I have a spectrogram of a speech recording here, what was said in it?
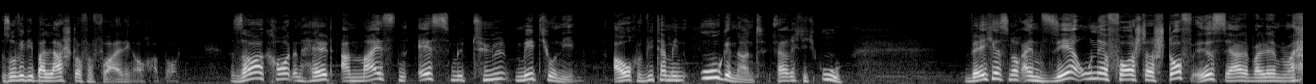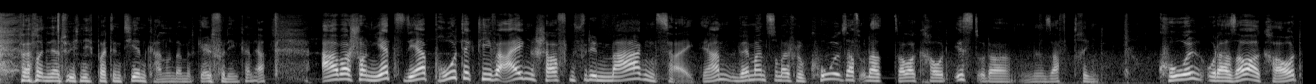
sowie die Ballaststoffe vor allen Dingen auch abbaut. Sauerkraut enthält am meisten S-Methylmethionin auch Vitamin U genannt, ja richtig U, welches noch ein sehr unerforschter Stoff ist, ja, weil, weil man ihn natürlich nicht patentieren kann und damit Geld verdienen kann, ja, aber schon jetzt sehr protektive Eigenschaften für den Magen zeigt, ja, wenn man zum Beispiel Kohlsaft oder Sauerkraut isst oder einen Saft trinkt. Kohl oder Sauerkraut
